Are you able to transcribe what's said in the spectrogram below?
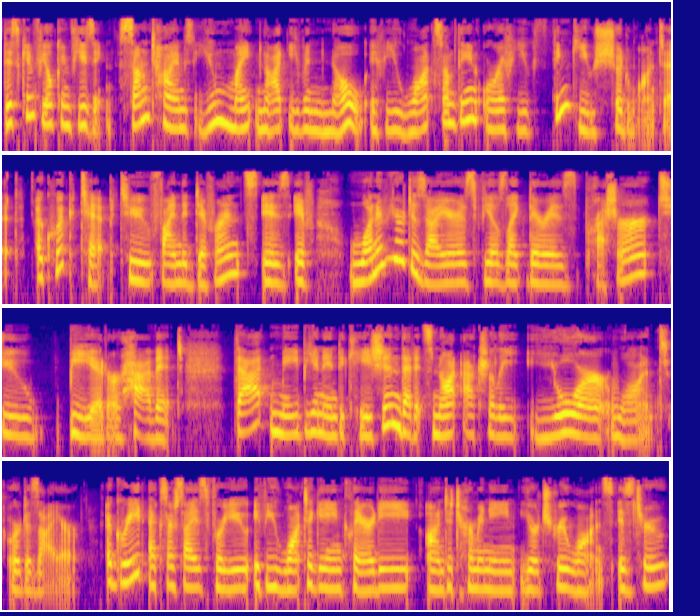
This can feel confusing. Sometimes you might not even know if you want something or if you think you should want it. A quick tip to find the difference is if one of your desires feels like there is pressure to be it or have it, that may be an indication that it's not actually your want or desire. A great exercise for you if you want to gain clarity on determining your true wants is to,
